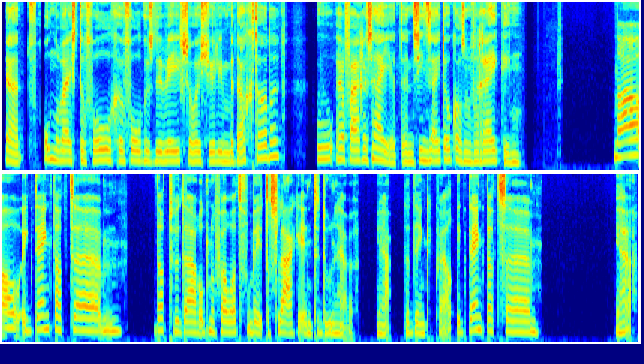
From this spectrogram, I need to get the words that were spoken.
ja, het onderwijs te volgen volgens de weef zoals jullie hem bedacht hadden. Hoe ervaren zij het en zien zij het ook als een verrijking? Nou, ik denk dat, ehm, dat we daar ook nog wel wat verbeterslagen in te doen hebben. Ja, dat denk ik wel. Ik denk dat uh, ja,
